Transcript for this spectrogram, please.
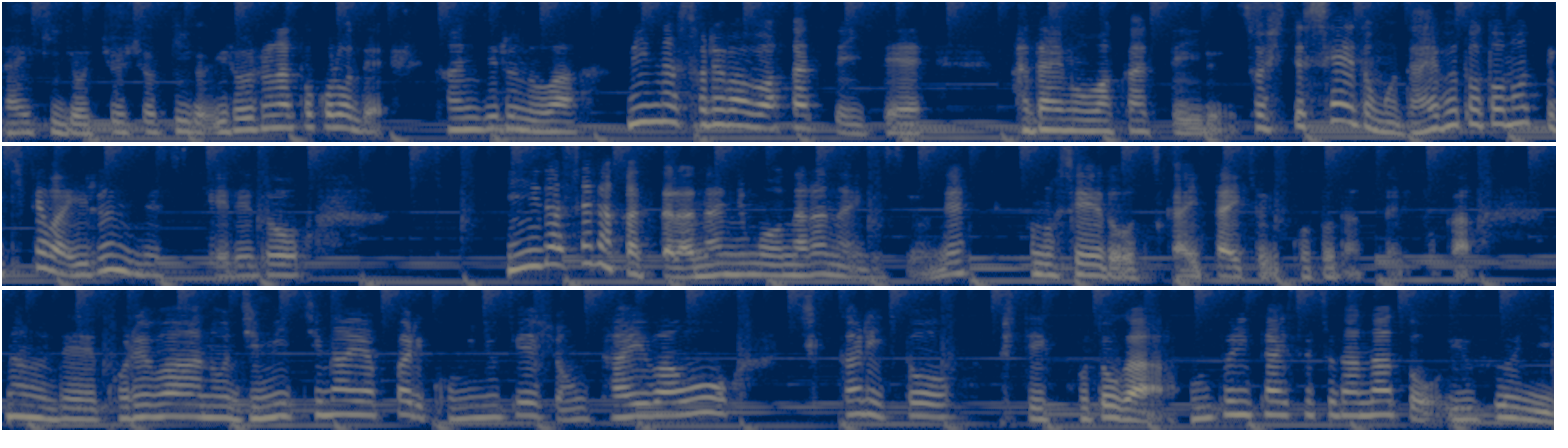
大企業中小企業いろいろなところで感じるのはみんなそれは分かっていて課題も分かっている。そして制度もだいぶ整ってきてはいるんですけれど言い出せなかったら何にもならないですよね。その制度を使いたいということだったりとか。なのでこれはあの地道なやっぱりコミュニケーション対話をしっかりとしていくことが本当に大切だなというふうに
